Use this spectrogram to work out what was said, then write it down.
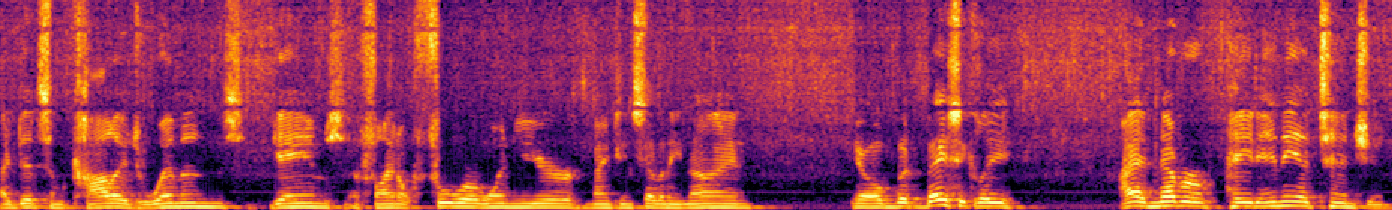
I did some college women's games, a Final Four one year, 1979. You know, but basically, I had never paid any attention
